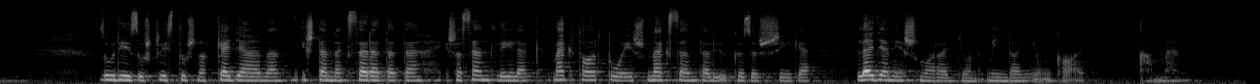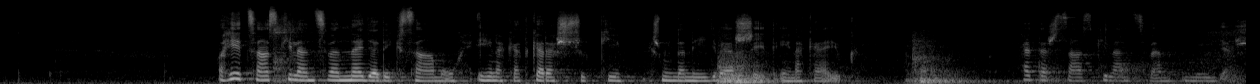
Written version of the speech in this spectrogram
Az Úr Jézus Krisztusnak kegyelme, Istennek szeretete és a Szentlélek megtartó és megszentelő közössége legyen és maradjon mindannyiunkkal. Amen. A 794. számú éneket keressük ki, és mind a négy versét énekeljük. 794-es.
